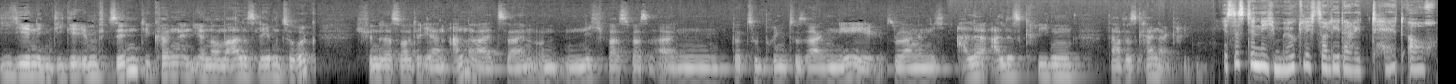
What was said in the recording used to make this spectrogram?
diejenigen, die geimpft sind, die können in ihr normales Leben zurück. Ich finde, das sollte eher ein Anreiz sein und nicht was, was einen dazu bringt zu sagen, nee, solange nicht alle alles kriegen, darf es keiner kriegen. Ist es denn nicht möglich, Solidarität auch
